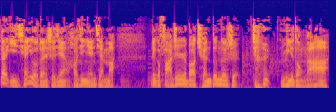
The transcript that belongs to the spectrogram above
但以前有段时间，好几年前吧，那个《法制日报》全登的是，就你懂的哈，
